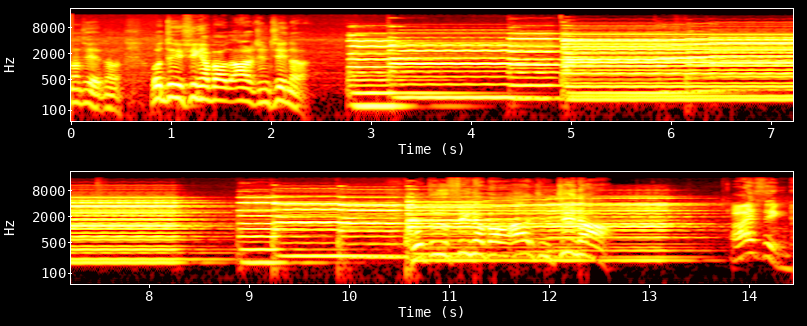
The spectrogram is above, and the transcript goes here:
Not yet, no. What do you think about Argentina? What do you think about Argentina? I think.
